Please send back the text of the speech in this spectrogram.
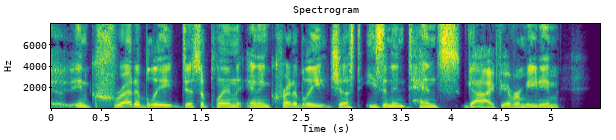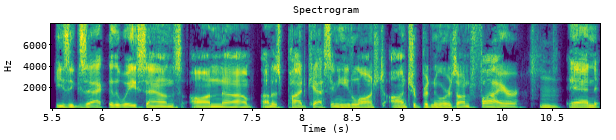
uh, incredibly disciplined and incredibly just, he's an intense guy. If you ever meet him, he's exactly the way he sounds on uh, on his podcast and he launched entrepreneurs on fire Hmm. and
